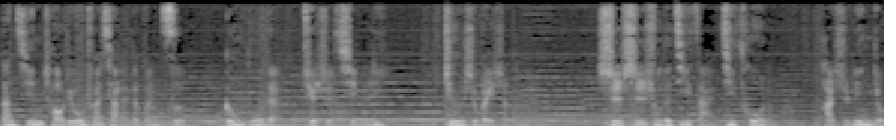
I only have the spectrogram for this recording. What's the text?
但秦朝流传下来的文字更多的却是秦隶，这是为什么呢？是史书的记载记错了吗？还是另有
